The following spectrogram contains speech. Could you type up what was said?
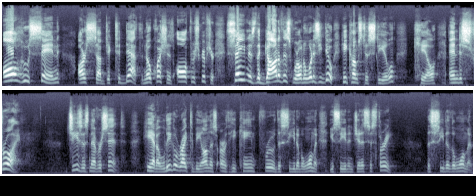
All who sin are subject to death. No question. is all through Scripture. Satan is the God of this world, and what does he do? He comes to steal, kill, and destroy. Jesus never sinned. He had a legal right to be on this earth. He came through the seed of a woman. You see it in Genesis 3. The seed of the woman.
